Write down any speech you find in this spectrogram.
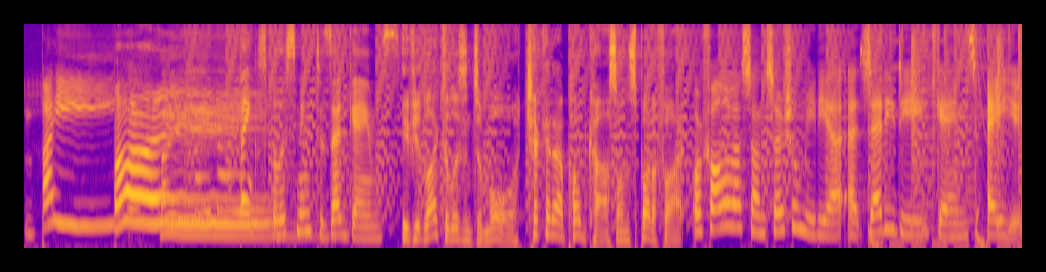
bye. Bye. Thanks for listening to Zed Games. If you'd like to listen to more, check out our podcast on Spotify. Or follow us on social media at ZED Games AU.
